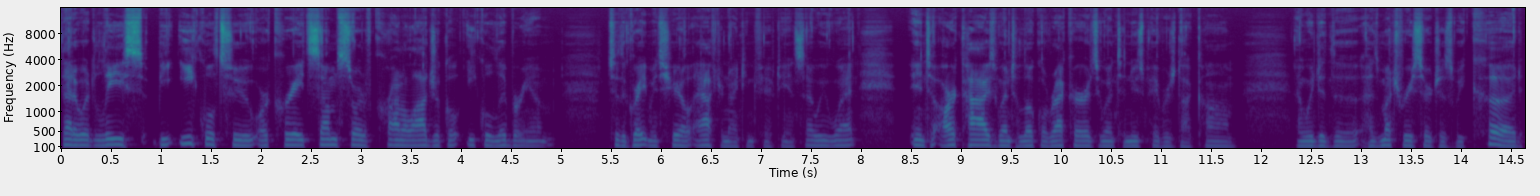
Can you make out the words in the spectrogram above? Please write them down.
that it would at least be equal to or create some sort of chronological equilibrium? to the great material after 1950. And so we went into archives, went to local records, we went to newspapers.com, and we did the, as much research as we could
